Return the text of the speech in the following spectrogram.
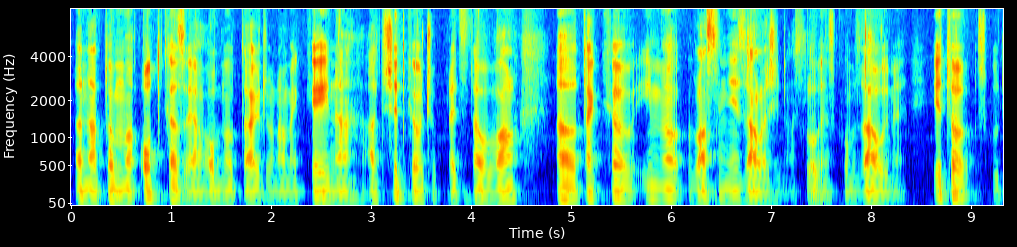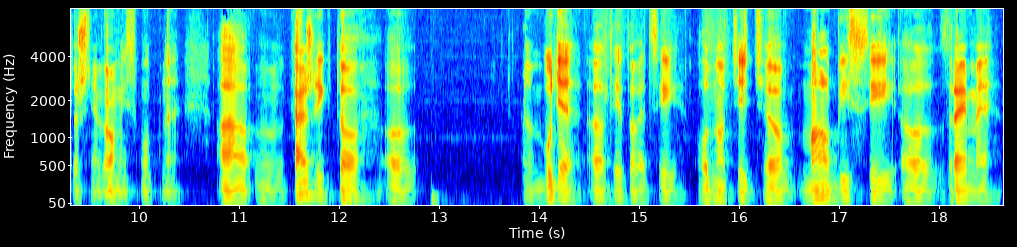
na tom odkaze a hodnotách Johna McCaina a všetkého, čo predstavoval, tak im vlastne nezáleží na slovenskom záujme. Je to skutočne veľmi smutné. A každý, kto bude tieto veci hodnotiť, mal by si zrejme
